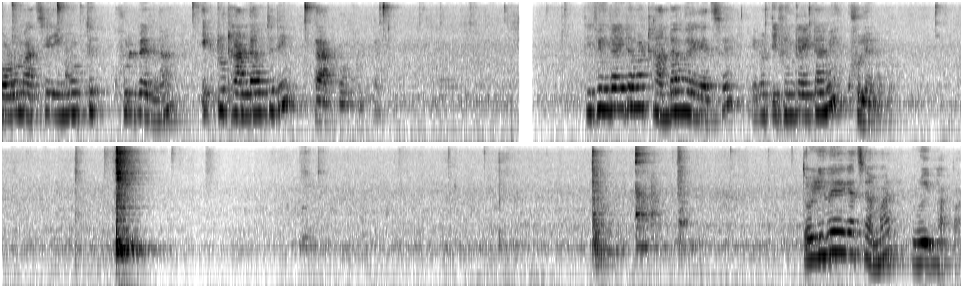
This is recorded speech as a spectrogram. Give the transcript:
গরম আছে, এই মুহূর্তে খুলবেন না। একটু ঠান্ডা হতে দিন, তারপর খুলবেন। টিফিন কারিটা আমার ঠান্ডা হয়ে গেছে, এবার টিফিন কারিটা আমি খুলে নেব। তৈরি হয়ে গেছে আমার রুই ভাপা।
